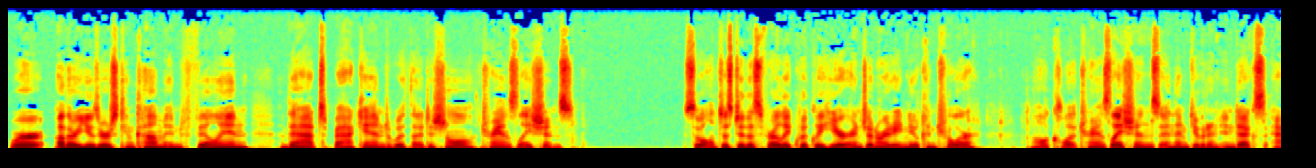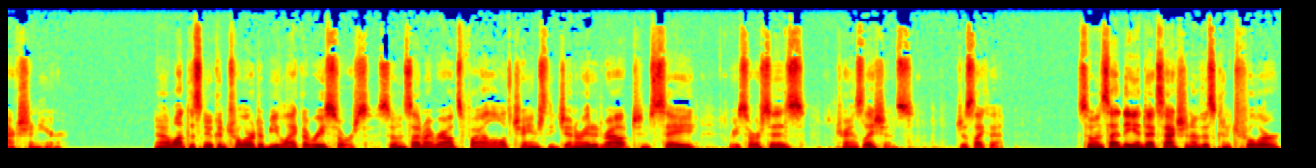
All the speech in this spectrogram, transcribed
where other users can come and fill in that backend with additional translations. So I'll just do this fairly quickly here and generate a new controller. I'll call it translations and then give it an index action here. Now I want this new controller to be like a resource, so inside my routes file I'll change the generated route and say resources, translations, just like that. So inside the index action of this controller,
